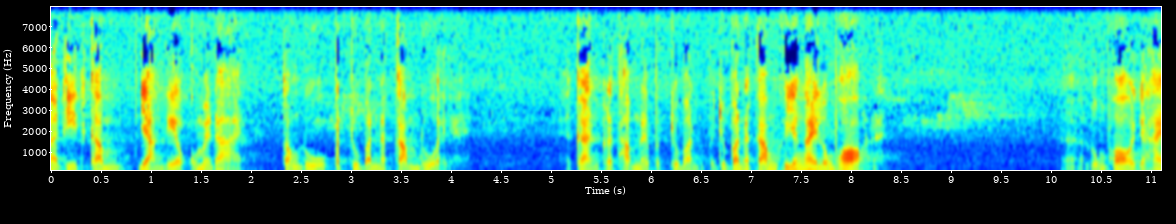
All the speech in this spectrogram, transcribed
อดีตกรรมอย่างเดียวก็ไม่ได้ ต้องดูปัจจุบันกรรมด้วย การกระทำในปัจจุบัน ปัจจุบันกรรมคือยังไงหลวงพ่อหลวงพ่อจะให้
